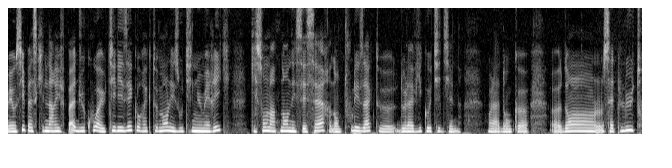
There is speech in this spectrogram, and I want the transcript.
mais aussi parce qu'ils n'arrivent pas du coup à utiliser correctement les outils numériques qui sont maintenant nécessaires dans tous les actes de la vie quotidienne. Voilà, donc euh, euh, dans cette lutte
